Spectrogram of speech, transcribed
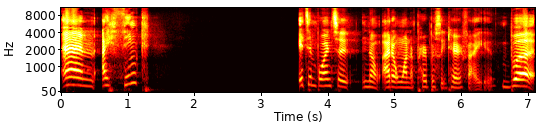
And I think it's important to no, I don't want to purposely terrify you, but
